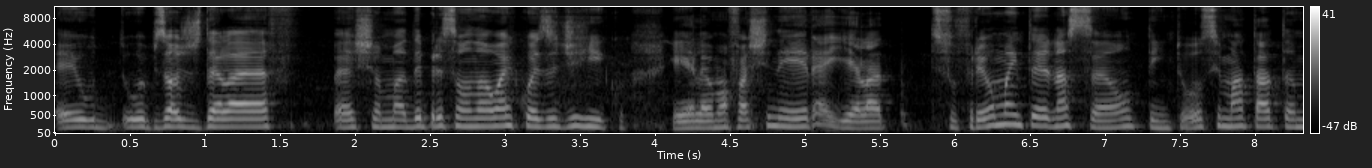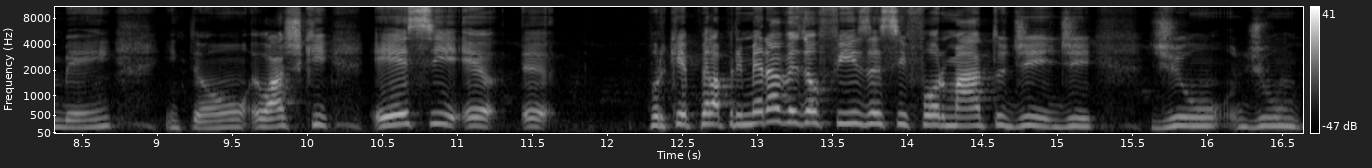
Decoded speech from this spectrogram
é o, o episódio dela é chama Depressão Não é Coisa de Rico. Ela é uma faxineira e ela sofreu uma internação, tentou se matar também. Então, eu acho que esse. Eu, eu, porque pela primeira vez eu fiz esse formato de, de, de, um, de, um,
